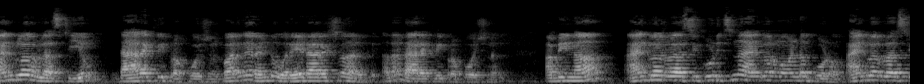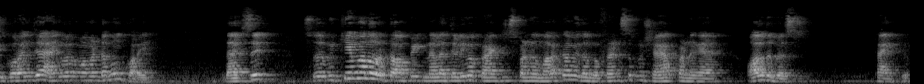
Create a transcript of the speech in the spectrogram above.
ஆங்குலர் velocityயும் டைரக்ட்லி proportional. பாருங்க ரெண்டு ஒரே டைரக்ஷனா இருக்கு. அதான் டைரக்ட்லி proportional. அப்படின்னா ஆங்குலர் வெலாசிட்டி கூடிச்சுன்னா ஆங்குலர் மொமெண்டம் கூடும். ஆங்குலர் வெலாசிட்டி குறைஞ்சா ஆங்குலர் மொமெண்டமும் குறையும். தட்ஸ் இட் ஸோ முக்கியமான ஒரு டாபிக் நல்லா தெளிவா பிராக்டிஸ் பண்ணுங்க. மறக்காம இது உங்க ஃப்ரெண்ட்ஸுக்கும் ஷேர் பண்ணுங்க. ஆல் தி பெஸ்ட் தேங்க்யூ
